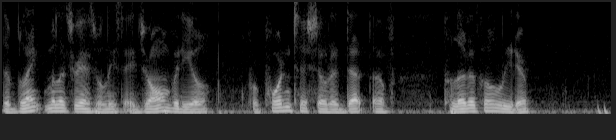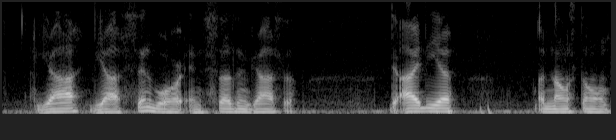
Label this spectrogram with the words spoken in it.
The blank military has released a drone video purporting to show the death of political leader Yahya Sinwar in southern Gaza. The IDF announced on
